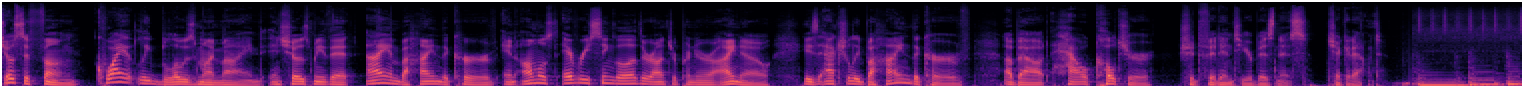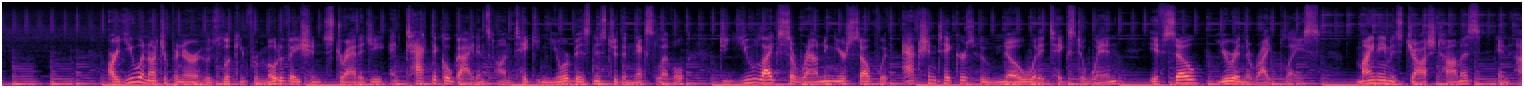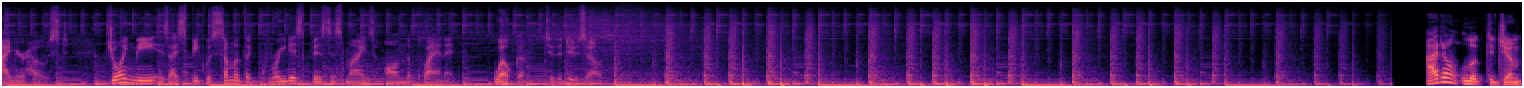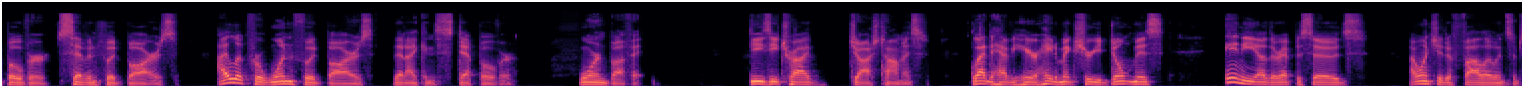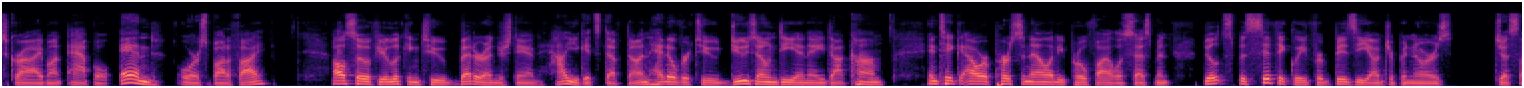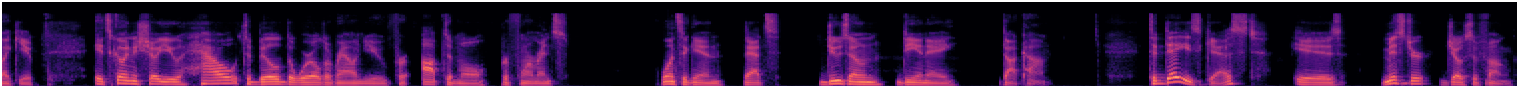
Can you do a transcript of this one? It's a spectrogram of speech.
Joseph Fung quietly blows my mind and shows me that I am behind the curve, and almost every single other entrepreneur I know is actually behind the curve about how culture should fit into your business. Check it out. Are you an entrepreneur who's looking for motivation, strategy, and tactical guidance on taking your business to the next level? Do you like surrounding yourself with action takers who know what it takes to win? If so, you're in the right place. My name is Josh Thomas, and I'm your host. Join me as I speak with some of the greatest business minds on the planet. Welcome to the Do Zone. I don't look to jump over seven foot bars. I look for one foot bars that I can step over. Warren Buffett. DZ Tribe, Josh Thomas. Glad to have you here. Hey, to make sure you don't miss any other episodes, I want you to follow and subscribe on Apple and or Spotify. Also, if you're looking to better understand how you get stuff done, head over to dozonedna.com and take our personality profile assessment built specifically for busy entrepreneurs just like you. It's going to show you how to build the world around you for optimal performance. Once again, that's dozonedna.com. Today's guest is Mr. Joseph Fung.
